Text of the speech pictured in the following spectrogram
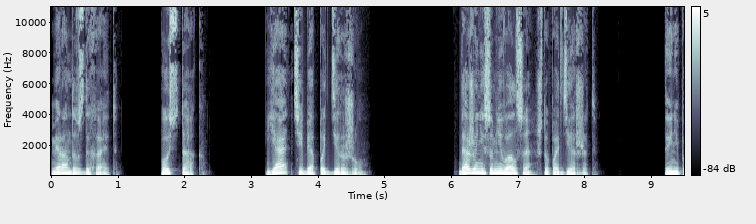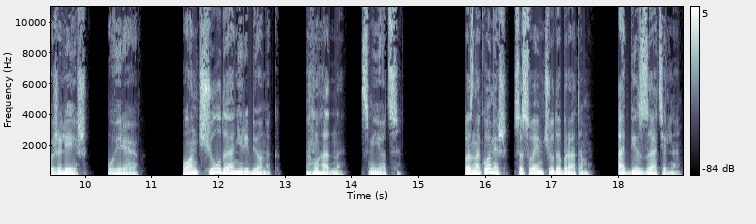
Миранда вздыхает. «Пусть так. Я тебя поддержу». Даже не сомневался, что поддержит. «Ты не пожалеешь», — уверяю. «Он чудо, а не ребенок». «Ладно», — смеется. «Познакомишь со своим чудо-братом?» «Обязательно.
